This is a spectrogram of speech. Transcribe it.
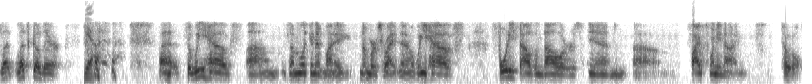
let, let's go there. Yeah. uh, so we have, um, as I'm looking at my numbers right now, we have forty thousand dollars in um, 529 total.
